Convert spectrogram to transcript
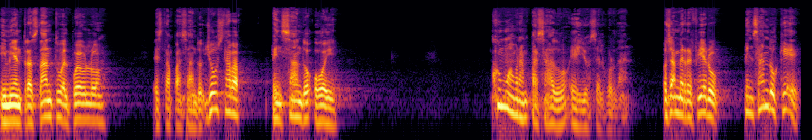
Y mientras tanto el pueblo está pasando. Yo estaba pensando hoy, ¿cómo habrán pasado ellos el Jordán? O sea, me refiero, pensando ¿Qué,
